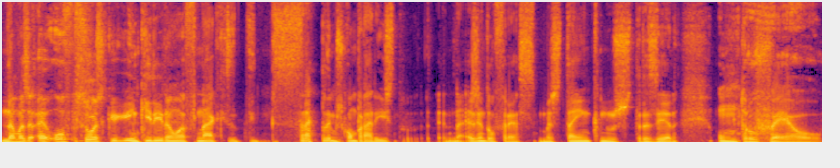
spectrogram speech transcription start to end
Não, mas eh, houve pessoas que inquiriram a FNAC: tipo, será que podemos comprar isto? A gente oferece, mas tem que nos trazer um troféu.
